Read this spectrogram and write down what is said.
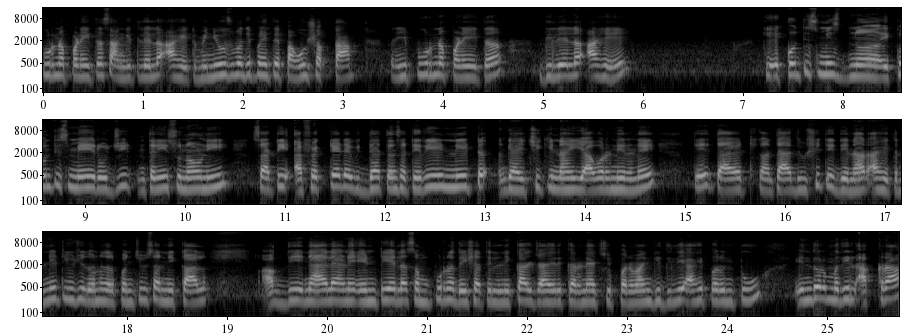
पूर्णपणे इथं सांगितलेलं आहे. तुम्ही न्यूजमध्ये पण इथे पाहू शकता. त्यांनी पूर्णपणे इथं दिलेलं आहे की एकोणतीस मे एकोणतीस मे रोजी त्यांनी सुनावणीसाठी अफेक्टेड विद्यार्थ्यांसाठी रीनीट घ्यायची की नाही यावर निर्णय ते त्या ठिकाण त्या दिवशी ते देणार आहेत. नीट यू जी दोन हजार पंचवीसचा निकाल. अगदी न्यायालयाने एन टी एला संपूर्ण देशातील निकाल जाहीर करण्याची परवानगी दिली आहे. परंतु इंदोरमधील अकरा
